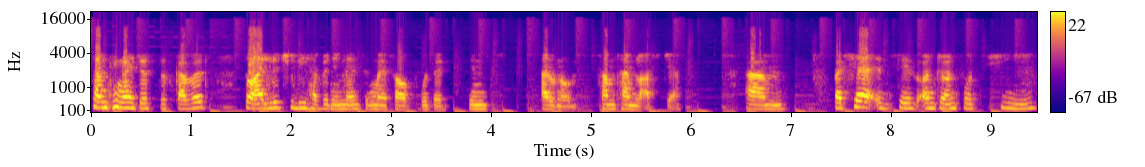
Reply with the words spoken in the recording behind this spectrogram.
something I just discovered. So I literally have been immersing myself with it since I don't know sometime last year. Um, but here it says on John 14,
